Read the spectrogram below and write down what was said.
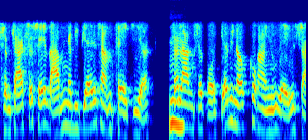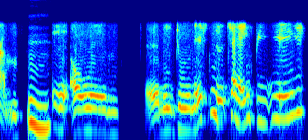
som sagt, så sagde varmen, at vi bliver alle sammen fattigere. Mm. Så langt, så godt. Det har vi nok kunne regne ud alle sammen. mm, Øh, og øh, øh, du er næsten nødt til at have en bil, ikke?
